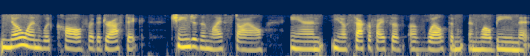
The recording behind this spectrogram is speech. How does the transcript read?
no one would call for the drastic changes in lifestyle and you know sacrifice of, of wealth and, and well-being that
